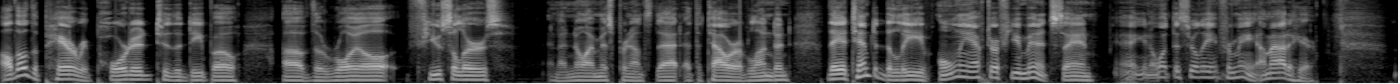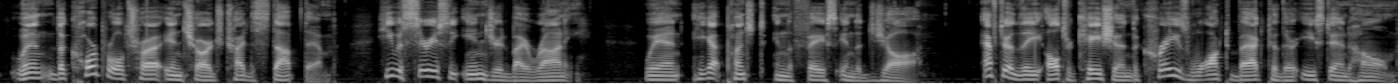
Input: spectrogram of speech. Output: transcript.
Although the pair reported to the depot of the Royal Fusiliers, and I know I mispronounced that, at the Tower of London, they attempted to leave only after a few minutes, saying, eh, you know what, this really ain't for me. I'm out of here. When the corporal in charge tried to stop them, he was seriously injured by Ronnie when he got punched in the face in the jaw. After the altercation, the Krays walked back to their East End home.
